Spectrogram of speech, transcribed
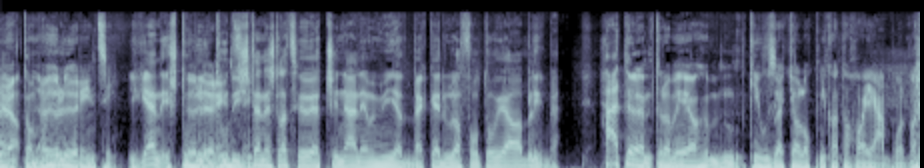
Nem tudom, ö, hogy- Lőrinci. Igen, és tud, Lőrinci. tud Istenes Laci olyat csinálni, ami miatt bekerül a fotója a blikbe? Hát nem tudom, ő kihúzatja a loknikat a hajából, vagy,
